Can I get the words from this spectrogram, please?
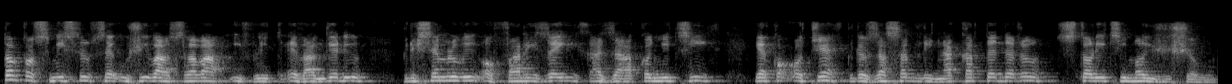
V tomto smyslu se užívá slova i v lid evangeliu, když se mluví o farizejích a zákonnicích, jako o těch, kdo zasadli na katedru stolici Mojžišovu.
